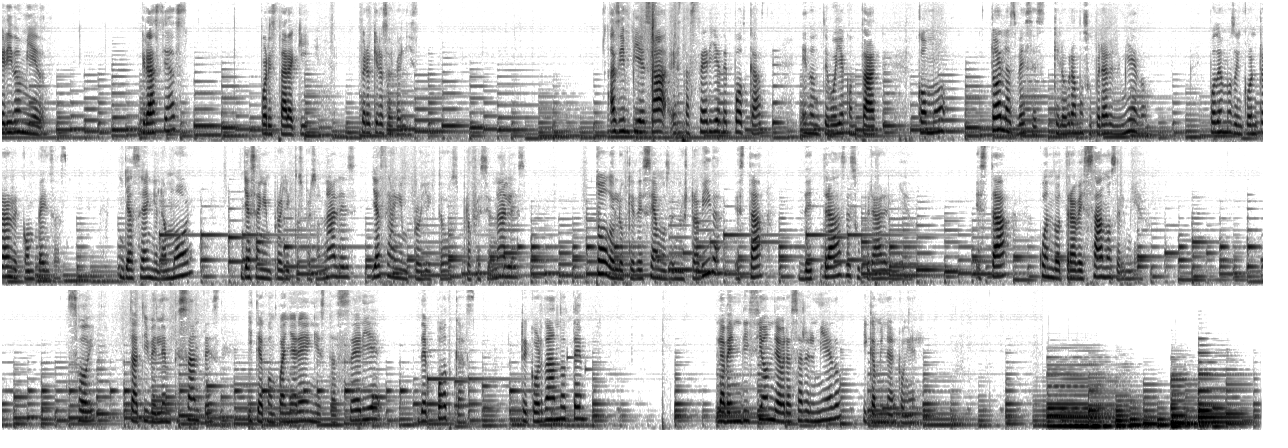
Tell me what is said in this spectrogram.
Querido miedo, gracias por estar aquí, pero quiero ser feliz. Así empieza esta serie de podcast en donde te voy a contar cómo todas las veces que logramos superar el miedo podemos encontrar recompensas, ya sea en el amor, ya sean en proyectos personales, ya sean en proyectos profesionales. Todo lo que deseamos de nuestra vida está detrás de superar el miedo. Está cuando atravesamos el miedo. Soy Tati Belén Pesantes y te acompañaré en esta serie de podcast recordándote la bendición de abrazar el miedo y caminar con él.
